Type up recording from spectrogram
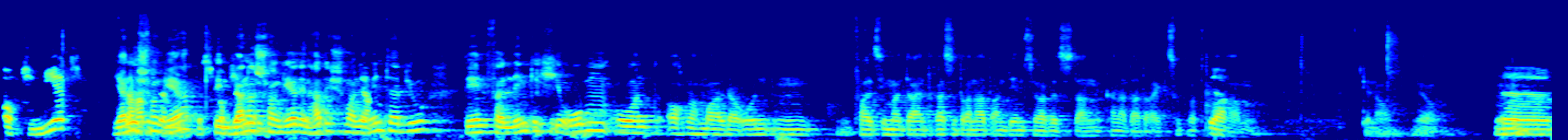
optimiert. Janusz von Ger, den Janusz von Ger, den hatte ich schon mal im ja. Interview. Den verlinke ich hier oben und auch nochmal da unten, falls jemand da Interesse dran hat an dem Service, dann kann er da direkt Zugriff drauf ja. haben. Genau, ja. Mhm. Äh,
